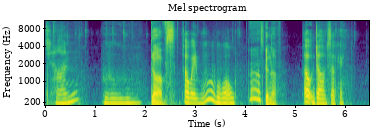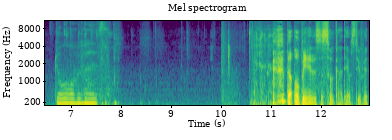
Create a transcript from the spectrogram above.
John. Woo. Doves. Oh wait. Woo, whoa, whoa. Oh, that's good enough. Oh, doves. Okay. Doves. The opening of this is so goddamn stupid.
